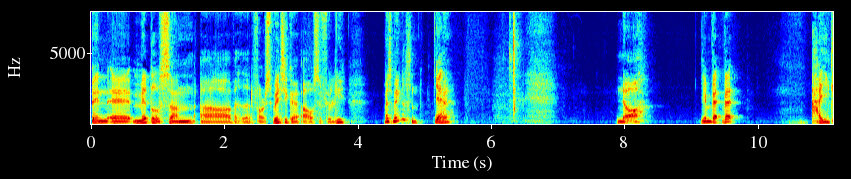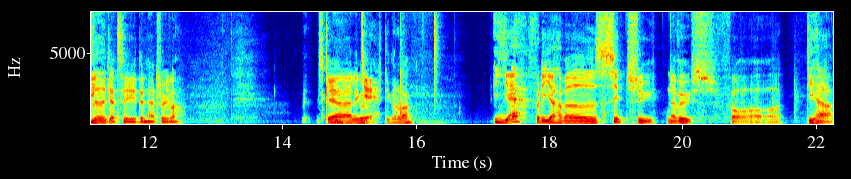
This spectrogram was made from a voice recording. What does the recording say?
ben øh, Mendelsohn og, hvad hedder det, Forrest Whitaker, og selvfølgelig Mads Mikkelsen. Ja. Nå. Jamen, hvad, hvad, har I glædet jer til den her trailer? Skal jeg lægge ud? Ja, det gør du bare. Ja, fordi jeg har været sindssygt nervøs for de her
